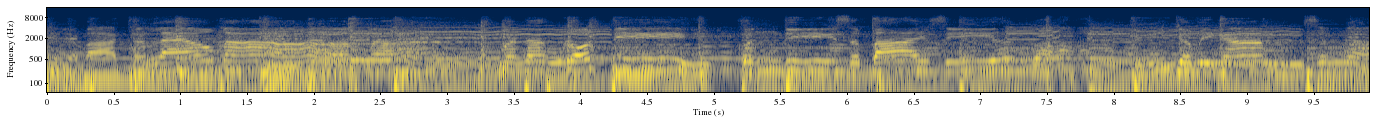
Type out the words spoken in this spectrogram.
พยาบาลนั้นแล้วมากมายมานั่งรถพี่คนดีสบายเสียกว่า ถึงจะไม่งามสง่า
